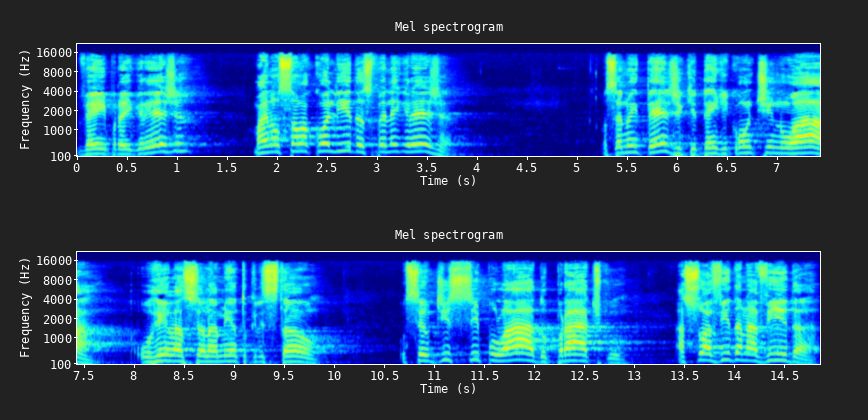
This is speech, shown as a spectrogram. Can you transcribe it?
vêm para a igreja, mas não são acolhidas pela igreja. Você não entende que tem que continuar o relacionamento cristão, o seu discipulado prático, a sua vida na vida.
